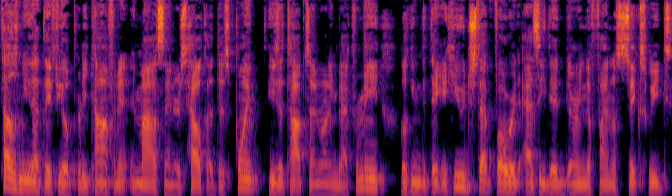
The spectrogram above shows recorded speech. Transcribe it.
tells me that they feel pretty confident in Miles Sanders' health at this point. He's a top 10 running back for me, looking to take a huge step forward as he did during the final six weeks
